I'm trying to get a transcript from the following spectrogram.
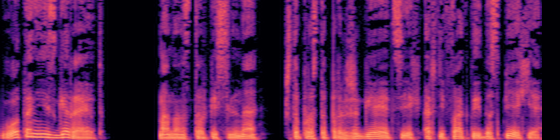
Вот они и сгорают. Она настолько сильна, что просто прожигает все их артефакты и доспехи.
